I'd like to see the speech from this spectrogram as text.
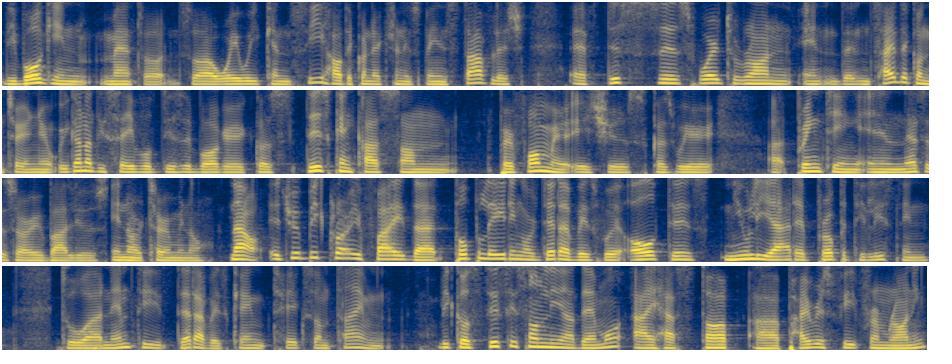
debugging method so a way we can see how the connection is being established if this is where to run in the inside the container we're going to disable this debugger because this can cause some performer issues because we're uh, printing in unnecessary values in our terminal. Now, it should be clarified that populating our database with all this newly added property listing to an empty database can take some time. Because this is only a demo, I have stopped uh, Pyretsfeed from running.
